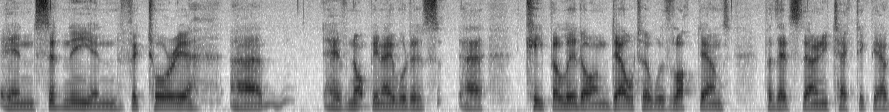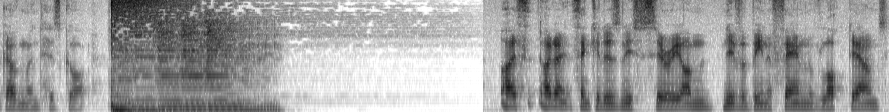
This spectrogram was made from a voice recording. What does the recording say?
and Sydney and Victoria. Uh, have not been able to uh, keep a lid on Delta with lockdowns, but that's the only tactic our government has got. I, th- I don't think it is necessary. I've never been a fan of lockdowns.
